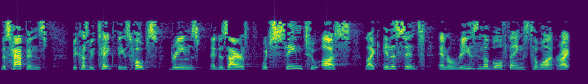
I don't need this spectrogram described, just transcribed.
This happens because we take these hopes, dreams, and desires, which seem to us like innocent and reasonable things to want, right?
